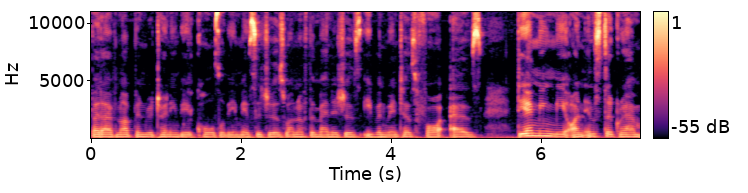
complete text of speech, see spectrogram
but I've not been returning their calls or their messages. One of the managers even went as far as DMing me on Instagram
